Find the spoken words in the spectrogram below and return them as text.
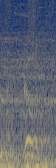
attacked. to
